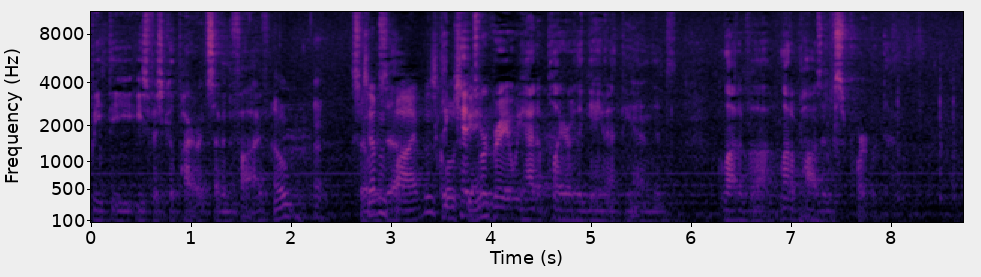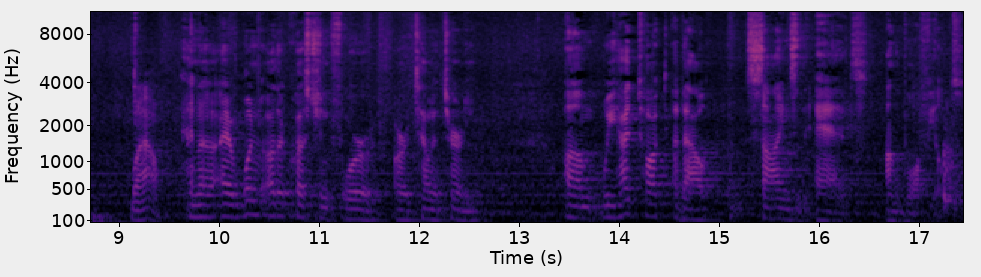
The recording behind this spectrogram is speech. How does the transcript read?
beat the East Fishkill Pirates 7-5. Oh, So it was, uh, 7-5, it was a close The kids game. were great. We had a player of the game at the end. It's a lot of, uh, a lot of positive support with that. wow. And uh, I have one other question for our town attorney. Um, We had talked about signs and ads on the ball fields.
